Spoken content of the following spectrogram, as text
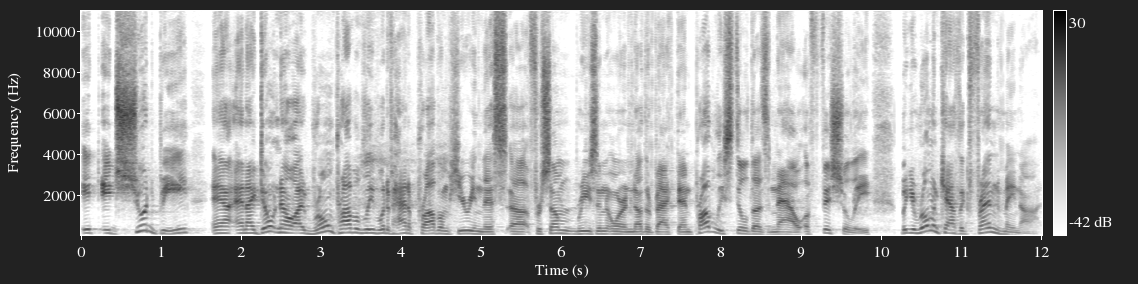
it, it should be, and, and I don't know, I, Rome probably would have had a problem hearing this uh, for some reason or another back then, probably still does now officially, but your Roman Catholic friend may not.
